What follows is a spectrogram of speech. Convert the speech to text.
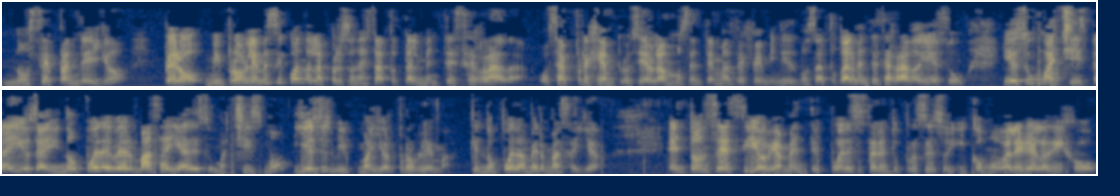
no sepan de ello. Pero mi problema es que cuando la persona está totalmente cerrada, o sea, por ejemplo, si hablamos en temas de feminismo, está totalmente cerrado y es un y es un machista y o sea, y no puede ver más allá de su machismo y eso es mi mayor problema, que no puedan ver más allá. Entonces, sí, obviamente, puedes estar en tu proceso y como Valeria lo dijo,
